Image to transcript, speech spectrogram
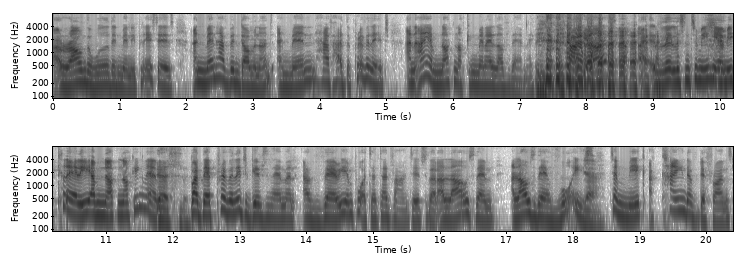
around the world in many places. And men have been dominant and men have had the privilege. And I am not knocking men, I love them. I think. I- listen to me, hear me clearly. I'm not knocking them. Yes. But their privilege gives them an, a very important advantage that allows them, allows their voice Yeah. to make a kind of difference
